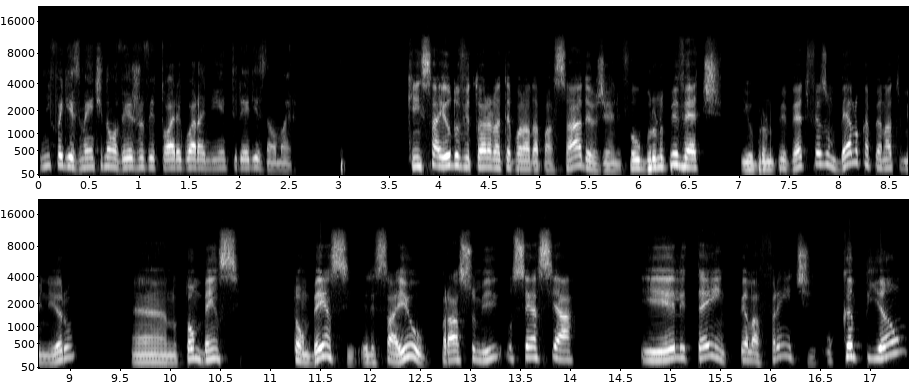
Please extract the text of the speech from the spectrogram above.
Infelizmente, não vejo Vitória e Guarani entre eles, não, Mário. Quem saiu do Vitória na temporada passada, Eugênio, foi o Bruno Pivetti. E o Bruno Pivetti fez um belo campeonato mineiro é, no Tom Bense. Tom Bense, ele saiu para assumir o CSA. E ele tem pela frente o campeão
